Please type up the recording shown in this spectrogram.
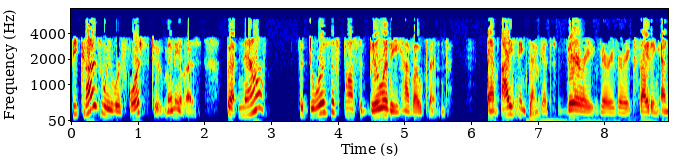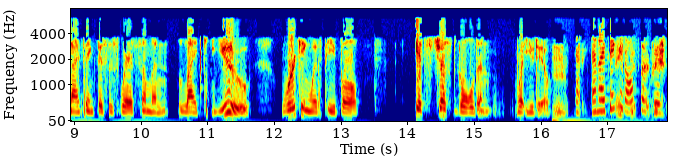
because we were forced to, many of us, but now the doors of possibility have opened. And I think that gets very, very, very exciting. And I think this is where someone like you, working with people, it's just golden what you do. Mm. And I think Thank it also I gives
